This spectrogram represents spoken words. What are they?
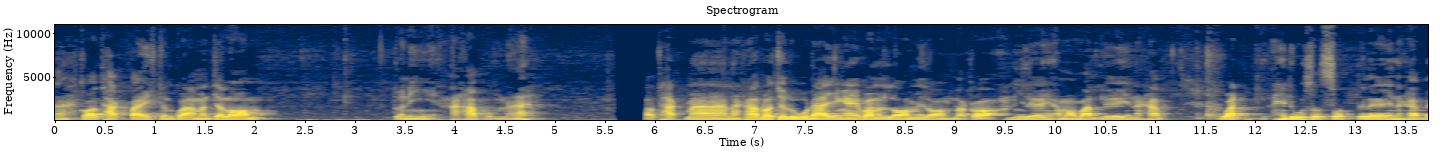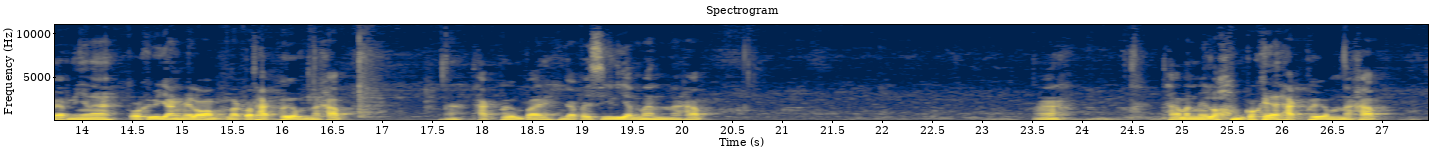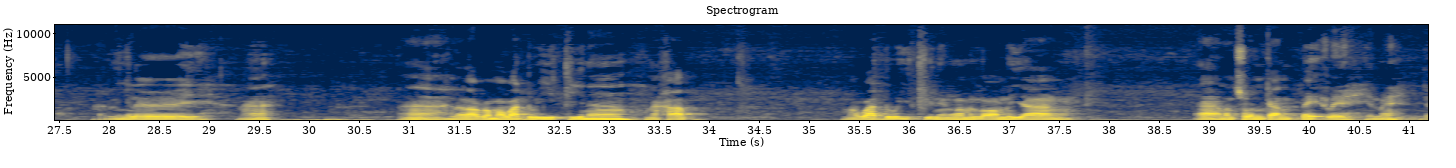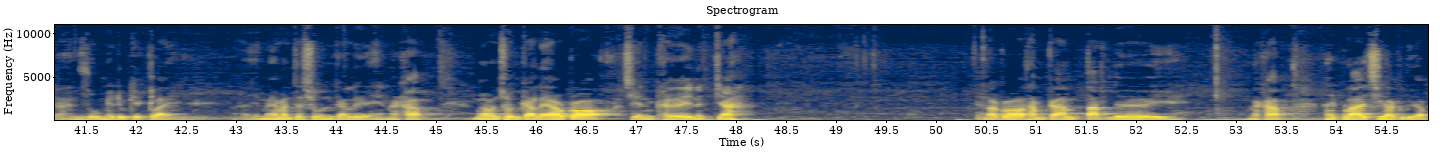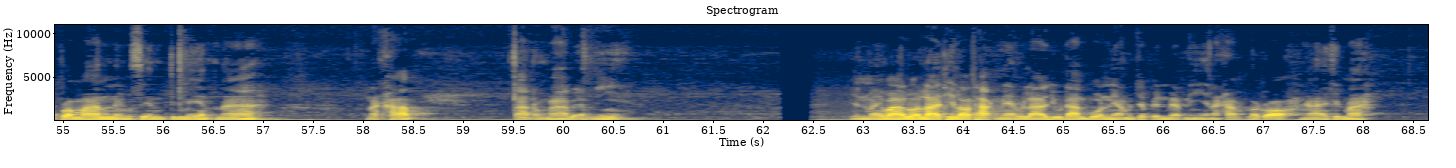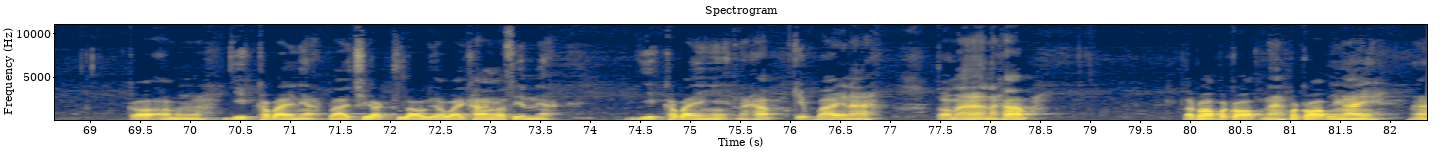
นะก็ถักไปจนกว่ามันจะล้อมตัวนี้นะครับผมนะ เราถักมานะครับ เราจะรู้ได้ยังไงว่ามันล้อมไม่ล้อม แล้วก็นี่เลยเอามาวัดเลยนะครับ วัดให้ดูสดๆไปเลยนะครับ แบบนี้นะก็คือยังไม่ล้อมเราก็ถักเพิ่มนะครับนะถักเพิ่มไปอย่าไปซีเรียสมันนะครับนะ ถ้ามันไม่ล้อมก็แค่ถักเพิ่มนะครับแบบนี้เลยนะอ่าแล้วเราก็มาวัดดูอีกทีนึงนะครับ มาวัดดูอีกทีนึงว่ามันล้อมหรือยังอ่ามันชนกันเป๊ะเลยเห็นไหมเดี๋ยวซูมให้ดูใกล้ๆเห็นไหมมันจะชนกันเลยนะครับ เมื่อมันชนกันแล้วก็เช่นเคยนะจ๊ะแล้วก็ทำการตัดเลยนะครับ ให้ปลายเชือกเหลือประมาณ1เซนติเมตรนะนะครับ ตัดออกมาแบบนี้ เห็นไหมว่าลวดลายที่เราถักเนี่ย เวลาอยู่ด้านบนเนี่ยมันจะเป็นแบบนี้นะครับ แล้วก็หงายขึ้นมา ก็เอามือหยิกเข้าไปเนี่ย ปลายเชือกที่เราเหลือไว้ข้างละเซนเนี่ยหยิกเข้าไปอย่างนี้นะครับ เก็บไว้นะ ต่อมานะครับ แล้วก็ประกอบนะ ประกอบยังไงนะ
